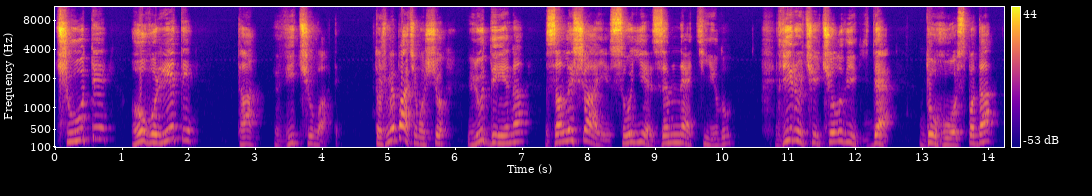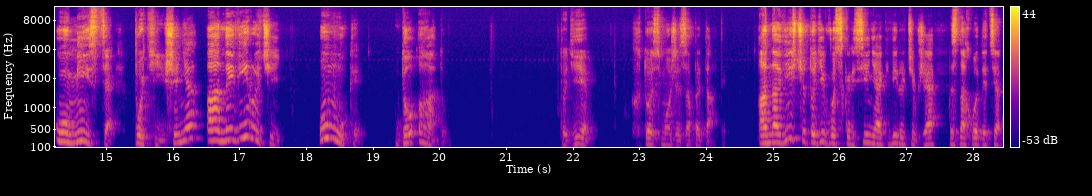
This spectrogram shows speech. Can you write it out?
чути, говорити та відчувати. Тож ми бачимо, що людина залишає своє земне тіло, віруючий чоловік йде до Господа у місце потішення, а невіруючий у муки до аду. Тоді хтось може запитати, а навіщо тоді Воскресіння, як віруючий, вже знаходиться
